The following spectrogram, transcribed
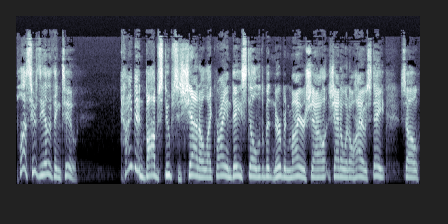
Plus, here's the other thing, too. Kind of in Bob Stoops' shadow, like Ryan Day's still a little bit in Urban Meyer's shadow, at Ohio State. So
